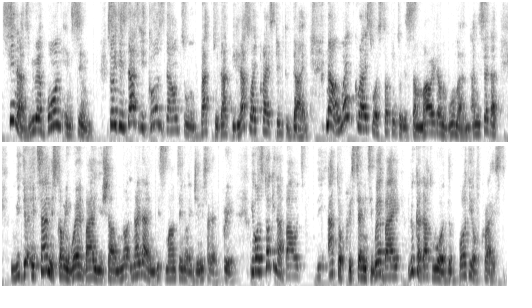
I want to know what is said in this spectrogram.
sinners. We were born in sin. So it is that it goes down to back to that beginning. That's why Christ came to die. Now, when Christ was talking to the Samaritan woman, and he said that a time is coming whereby you shall not neither in this mountain or in Jerusalem pray. He was talking about the act of Christianity, whereby look at that word, the body of Christ.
